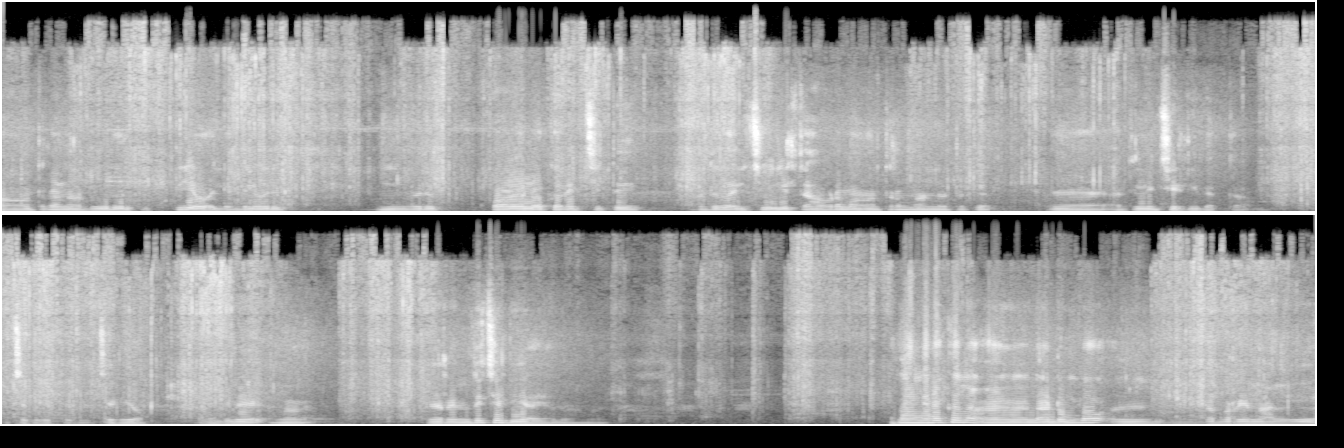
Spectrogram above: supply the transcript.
മാത്രം നടുവിൽ ഒരു കുപ്പിയോ അല്ലെങ്കിൽ ഒരു ഒരു കുഴലൊക്കെ വെച്ചിട്ട് അത് വലിച്ചു വലിച്ചൂരിട്ട് അവിടെ മാത്രം മണ്ണിട്ടിട്ട് അതിൽ ചെടി വെക്കാം. പച്ചക്കറി ചെടി ചെടിയോ? അല്ലെങ്കിൽ വേറെ എന്ത് ചെടിയായാലും നമ്മൾ അപ്പൊ ഇങ്ങനെയൊക്കെ ന- ആ, നടുമ്പോ ഉം, എന്താ പറയുക നല്ല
